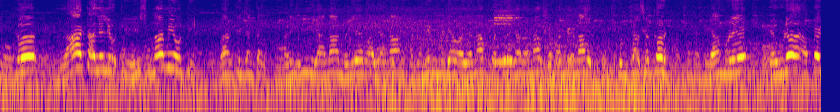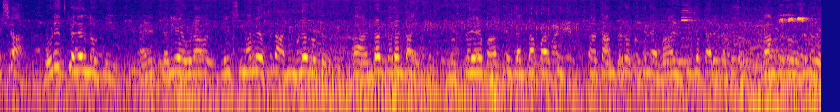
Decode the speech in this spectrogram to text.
इतकं लाट आलेली होती ही सुनामी होती भारतीय जनता. आणि ही यांना मीडियावाल्यांना प्रिंट मीडियावाल्यांना पत्रकारांना समजली नाहीत तुमच्या सकट. त्यामुळे एवढं अपेक्षा कोणीच केलेली नव्हती. आणि तरी एवढा जे सुनामी असतं ना आम्ही म्हणत होतो हा अंडर करंट आहे. नुसतं हे भारतीय जनता पार्टी काम करत होते नाही महायुतीचे कार्यकर्ते काम करत होते नव्हे.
